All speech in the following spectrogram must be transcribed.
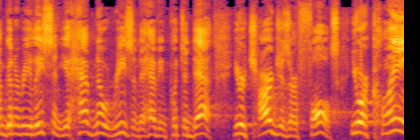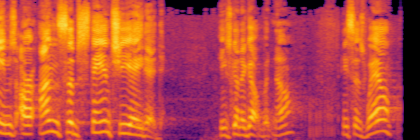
I'm going to release him. You have no reason to have him put to death. Your charges are false. Your claims are unsubstantiated. He's going to go. But no, He says, Well,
